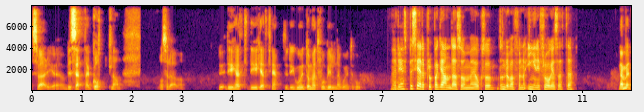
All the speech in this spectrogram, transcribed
Sverige och besätta Gotland och sådär va. Det, är helt, det är helt knäppt. Det går, de här två bilderna går inte ihop. Nej, det är en speciell propaganda som jag också undrar varför ingen ifrågasätter. Nej men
